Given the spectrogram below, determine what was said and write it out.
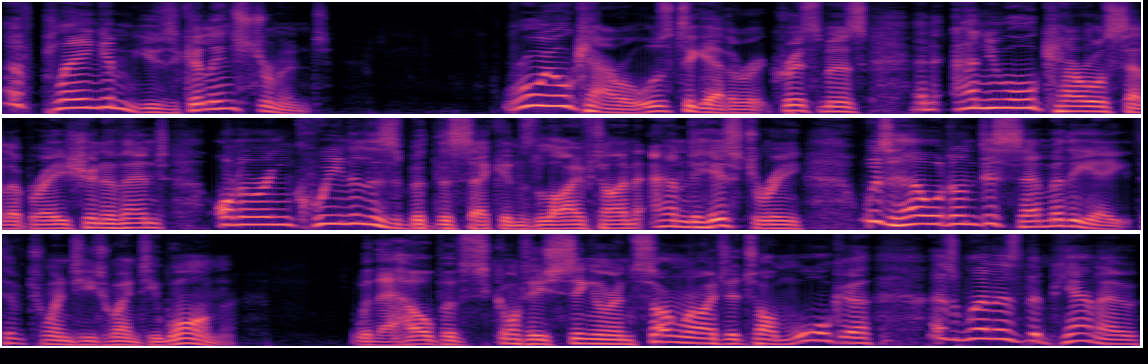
of playing a musical instrument. Royal Carols Together at Christmas, an annual carol celebration event honouring Queen Elizabeth II's lifetime and history, was held on December the 8th of 2021. With the help of Scottish singer and songwriter Tom Walker, as well as the piano,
